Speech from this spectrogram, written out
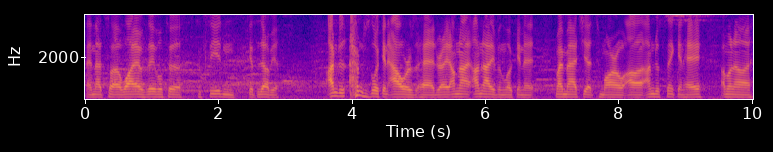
and that's uh, why I was able to succeed and get the W. I'm just, I'm just looking hours ahead, right? I'm not, I'm not even looking at my match yet tomorrow. Uh, I'm just thinking, hey, I'm gonna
